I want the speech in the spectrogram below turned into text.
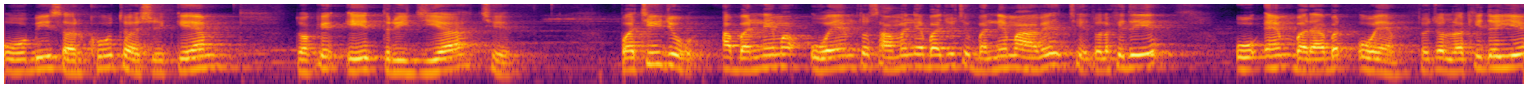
ઓ બી સરખું થશે. કેમ? તો કે એ ત્રિજ્યા છે. પછી જો આ બંનેમાં ઓ એમ તો સામાન્ય બાજુ છે, બંનેમાં આવે છે, તો લખી દઈએ ઓ એમ બરાબર ઓ એમ તો ચાલો લખી દઈએ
